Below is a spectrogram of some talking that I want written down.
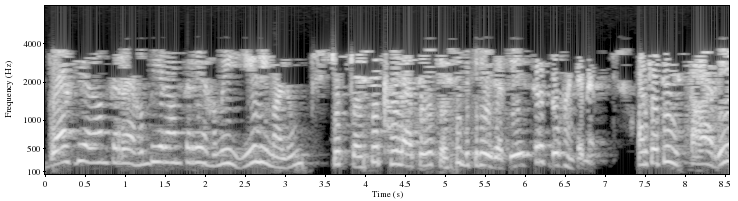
बॉस भी आराम कर रहा है, हम भी आराम कर रहे हैं। हमें ये नहीं मालूम कि कैसे फूल आते हैं, कैसे बिक्री हो जाती है सिर्फ़ दो घंटे में। और कहते हैं, सारे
